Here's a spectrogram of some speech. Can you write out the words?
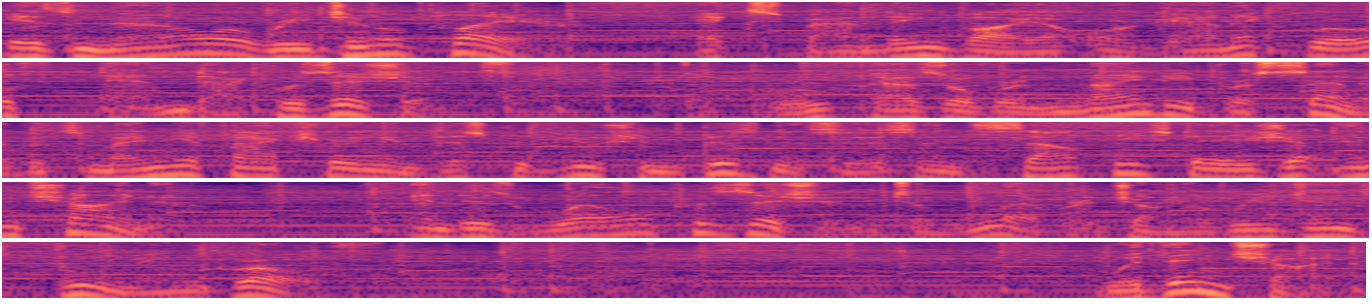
is now a regional player, expanding via organic growth and acquisitions. The group has over 90% of its manufacturing and distribution businesses in Southeast Asia and China, and is well positioned to leverage on the region's booming growth. Within China,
